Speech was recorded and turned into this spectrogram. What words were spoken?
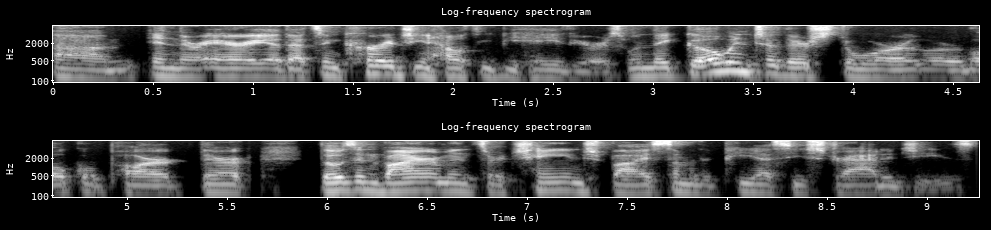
um, in their area that's encouraging healthy behaviors. When they go into their store or local park, their those environments are changed by some of the PSE strategies.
